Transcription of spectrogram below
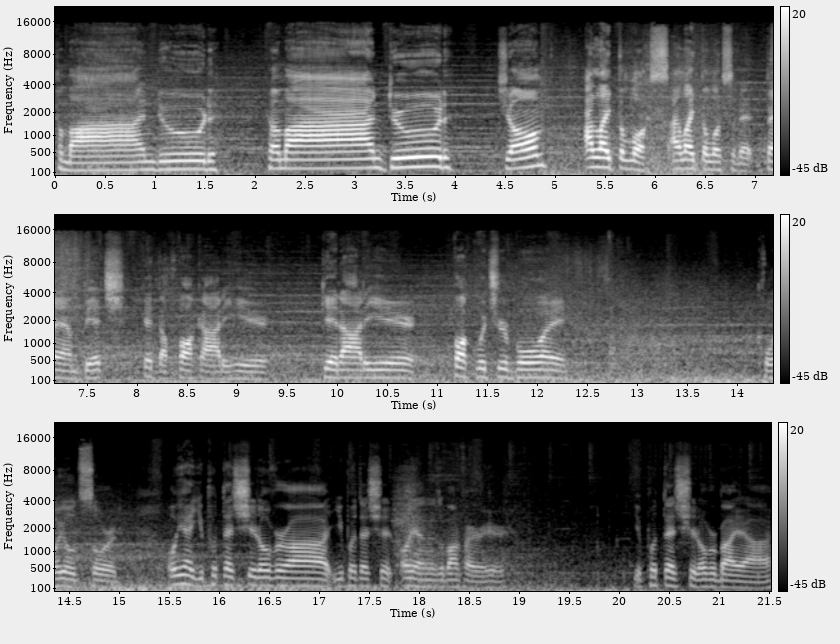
Come on, dude. Come on, dude. Jump. I like the looks. I like the looks of it. Bam, bitch. Get the fuck out of here. Get out of here. Fuck with your boy. Coiled sword. Oh yeah, you put that shit over, uh, you put that shit, oh yeah, and there's a bonfire right here. You put that shit over by, uh,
